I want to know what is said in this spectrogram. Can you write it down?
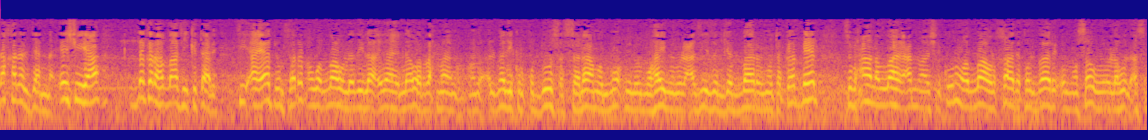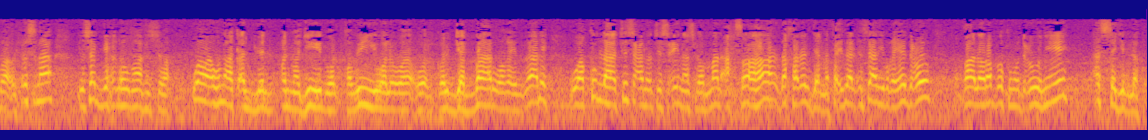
دخل الجنة، إيش هي؟ ذكرها الله في كتابه. في آيات مفرقة هو الله الذي لا إله إلا هو الرحمن الملك القدوس السلام المؤمن المهيمن العزيز الجبار المتكبر. سبحان الله عما يشركون والله الخالق البارئ المصور له الأسماء الحسنى يسبح له ما في السماء. وهناك المجيد والقوي والجبار وغير ذلك وكلها 99 اسما من أحصاها دخل الجنة. فإذا الإنسان يبغى يدعو قال ربكم ادعوني أستجب لكم.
